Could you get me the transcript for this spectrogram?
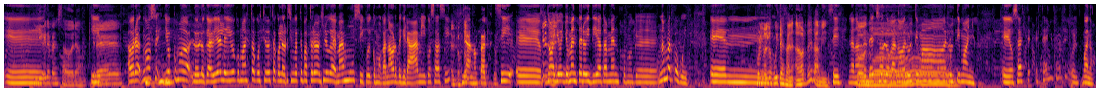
Eh, Libre pensadora. Y ¿Quieres- ahora, no sé, yo como lo, lo que había leído como esta cuestión de esta colaboración con este pastor evangélico, que además es músico y como ganador de Grammy y cosas así. ¿El pastor? Ya, no cacho. Sí, eh, ¿Quién no, es? yo, yo me entero hoy día también, como que... No es Marcos Witt. Eh, Porque igual que fuiste ganador de Grammy. Sí, ganador. De hecho, lo ganó el último, el último año. Eh, o sea, este, este año fue el último. El- Bueno.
